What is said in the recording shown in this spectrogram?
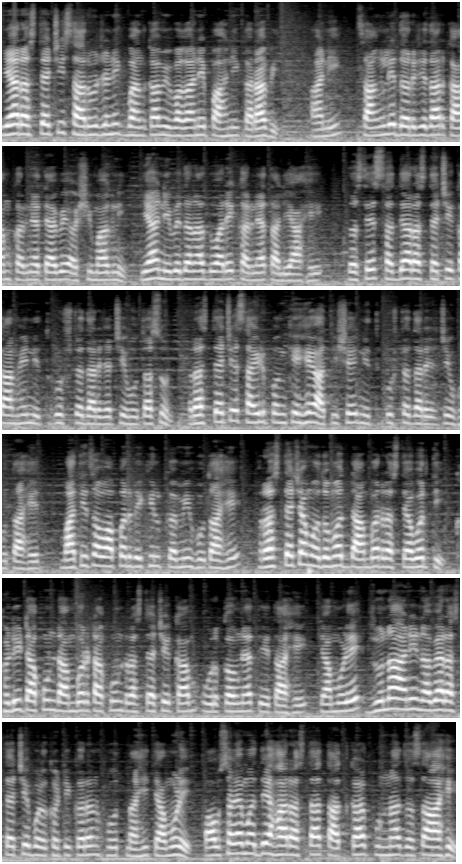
या रस्त्याची सार्वजनिक बांधकाम विभागाने पाहणी करावी आणि चांगले दर्जेदार काम करण्यात यावे अशी मागणी या निवेदनाद्वारे करण्यात आली आहे. तसेच सध्या रस्त्याचे काम हे निकृष्ट दर्जाचे होत असून रस्त्याचे साईड पंखे हे अतिशय निकृष्ट दर्जाचे होत आहेत. मातीचा वापर देखील कमी होत आहे. रस्त्याच्या मधोमध डांबर रस्त्यावरती खडी टाकून डांबर टाकून रस्त्याचे काम उरकवण्यात येत आहे. त्यामुळे जुना आणि नव्या रस्त्याचे बळकटीकरण होत नाही. त्यामुळे पावसाळ्यामध्ये हा रस्ता तात्काळ पुन्हा जसा आहे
